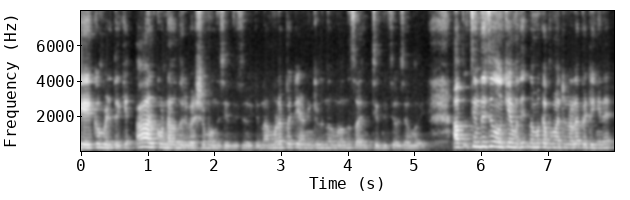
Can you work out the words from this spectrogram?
കേൾക്കുമ്പോഴത്തേക്ക് ആ ആൾക്കുണ്ടാകുന്ന ഒരു വിഷമം ഒന്ന് ചിന്തിച്ച് നോക്കി. നമ്മളെ പറ്റിയാണെങ്കിലും നമ്മളൊന്ന് സ്വയം ചിന്തിച്ച് വെച്ചാൽ മതി. അപ്പം ചിന്തിച്ച് നോക്കിയാൽ മതി. നമുക്കപ്പോൾ മറ്റൊരാളെ പറ്റി ഇങ്ങനെ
